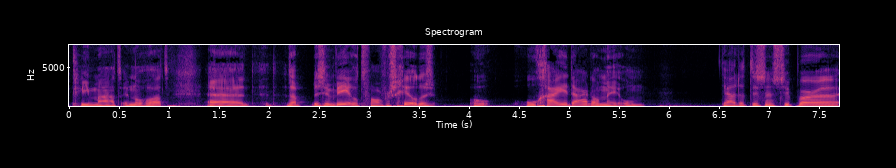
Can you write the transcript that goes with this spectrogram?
klimaat en nog wat. Uh, dat is een wereld van verschil. Dus hoe, hoe ga je daar dan mee om? Ja, dat is een super uh,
